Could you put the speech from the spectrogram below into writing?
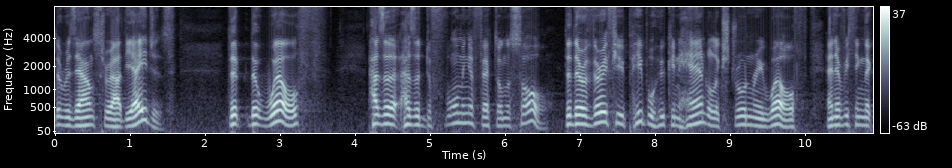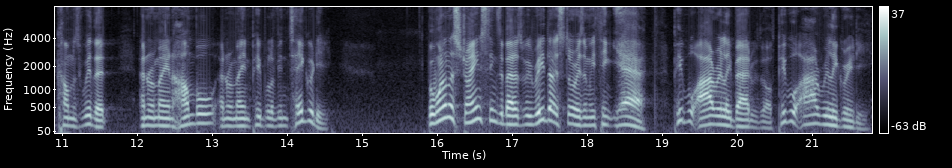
that resounds throughout the ages. That that wealth has a has a deforming effect on the soul. That there are very few people who can handle extraordinary wealth and everything that comes with it and remain humble and remain people of integrity. But one of the strange things about it is we read those stories and we think, yeah, people are really bad with wealth. People are really greedy.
